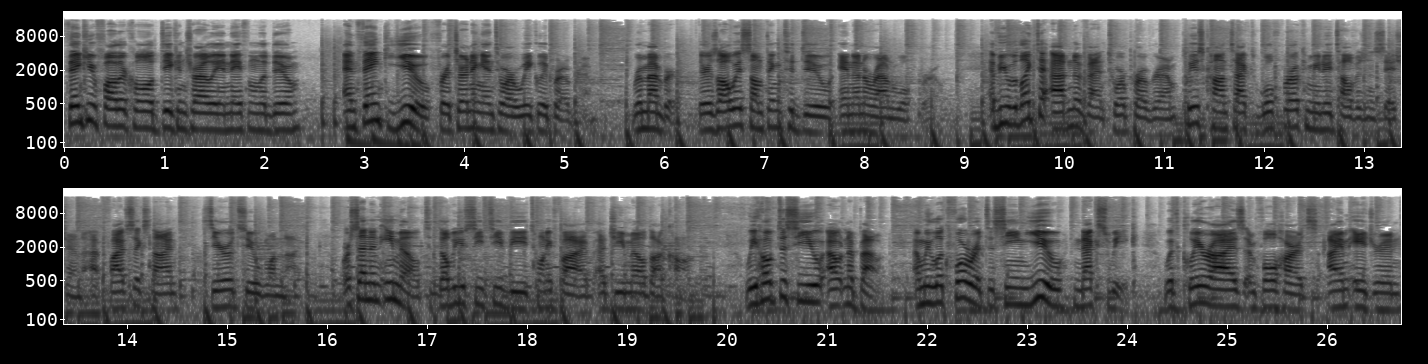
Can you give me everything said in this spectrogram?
Thank you, Father Cole, Deacon Charlie, and Nathan Ledoux. And thank you for turning into our weekly program. Remember, there's always something to do in and around Wolfeboro. If you would like to add an event to our program, please contact Wolfeboro Community Television Station at 569 0219 or send an email to WCTV25 at gmail.com. We hope to see you out and about, and we look forward to seeing you next week. With clear eyes and full hearts, I am Adrian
